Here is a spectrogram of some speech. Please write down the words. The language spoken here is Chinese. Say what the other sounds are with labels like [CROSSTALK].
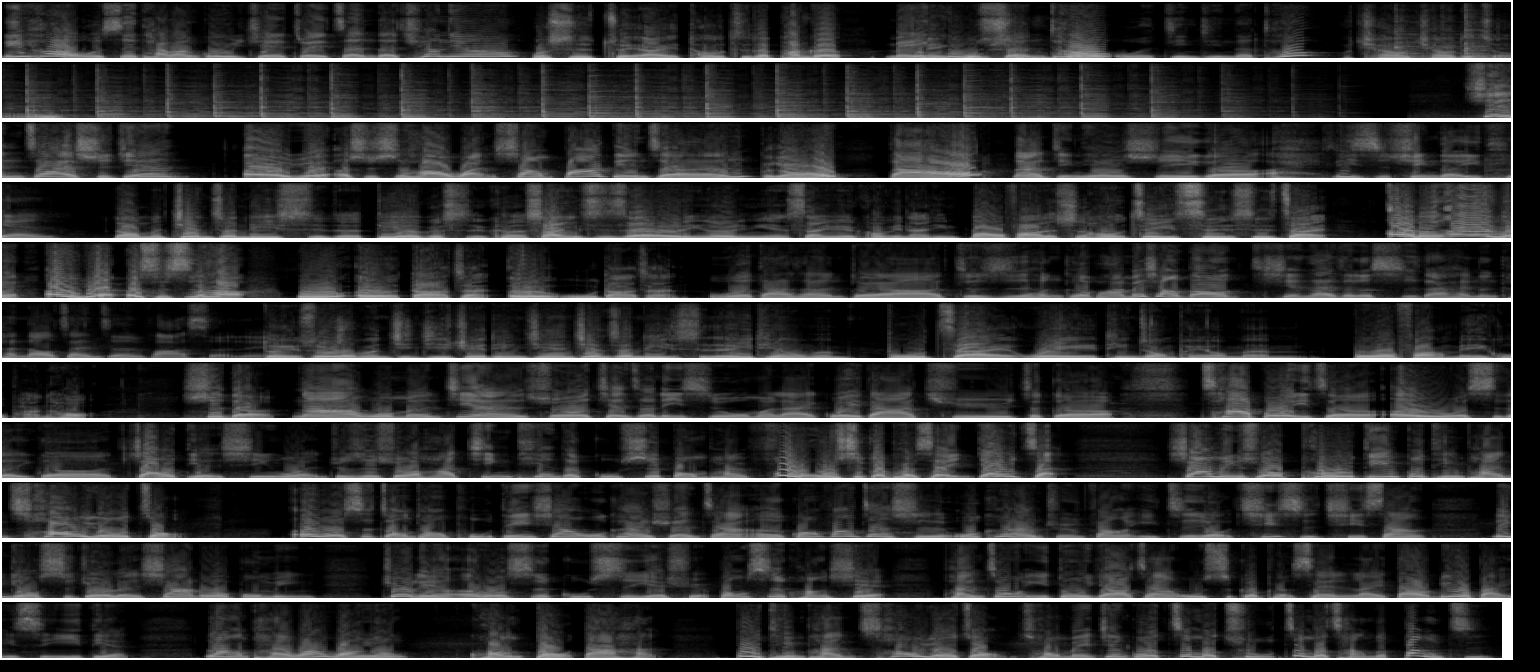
你好，我是台湾股语界最正的俏妞，我是最爱投资的胖哥，美股神偷，我静静的偷，我悄悄的走。现在时间二月二十四号晚上八点整，大家好，大家好。那今天是一个哎历史性的一天，让我们见证历史的第二个时刻。上一次在二零二零年三月 COVID-19 爆发的时候，这一次是在。二零二二年二月二十四号，乌俄大战，俄乌大战，乌俄大战，对啊，就是很可怕。没想到现在这个时代还能看到战争发生诶。对，所以我们紧急决定，今天见证历史的一天，我们不再为听众朋友们播放美股盘后。是的，那我们既然说见证历史，我们来为大家去这个插播一则俄罗斯的一个焦点新闻，就是说他今天的股市崩盘，负五十个 percent 腰斩。乡民说，普丁不停盘超有种。俄罗斯总统普丁向乌克兰宣战，而官方证实，乌克兰军方已知有七死七伤，另有十九人下落不明。就连俄罗斯股市也雪崩式狂泻，盘中一度腰斩五十个 percent，来到六百一十一点，让台湾网友狂抖大喊：“不停盘超有种，从没见过这么粗这么长的棒子。”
